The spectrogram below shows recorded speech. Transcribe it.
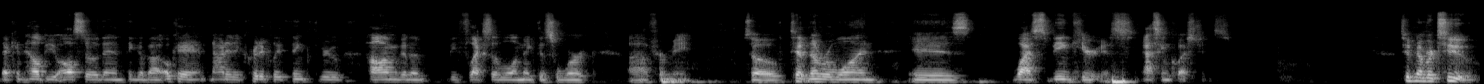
That can help you also then think about okay, now I need to critically think through how I'm going to be flexible and make this work uh, for me. So tip number one is why being curious, asking questions. Tip number two,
